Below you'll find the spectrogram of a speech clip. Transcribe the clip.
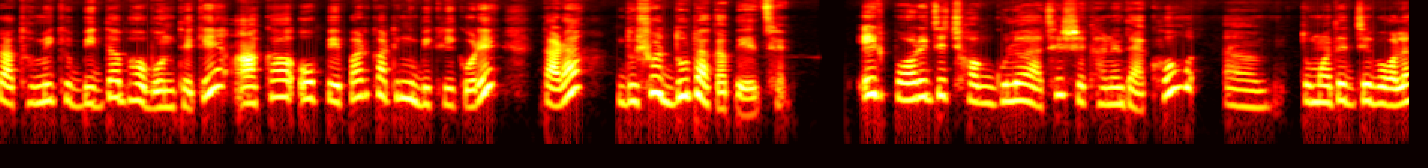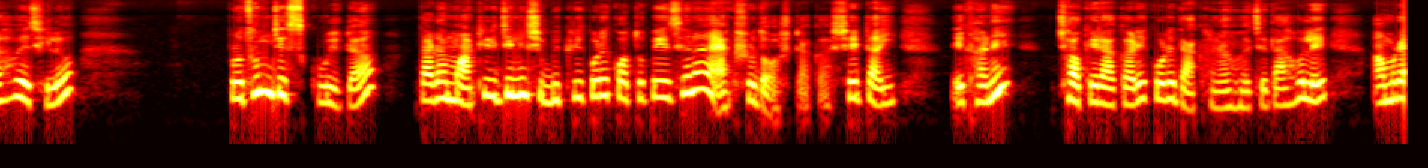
প্রাথমিক বিদ্যা ভবন থেকে আঁকা ও পেপার কাটিং বিক্রি করে তারা দুশো দু টাকা পেয়েছে। এরপরে যে ছকগুলো আছে, সেখানে দেখো তোমাদের যে বলা হয়েছিল, প্রথম যে স্কুলটা, তারা মাটির জিনিস বিক্রি করে কত পেয়েছে না? একশো দশ টাকা। সেটাই এখানে ছকের আকারে করে দেখানো হয়েছে। তাহলে আমরা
